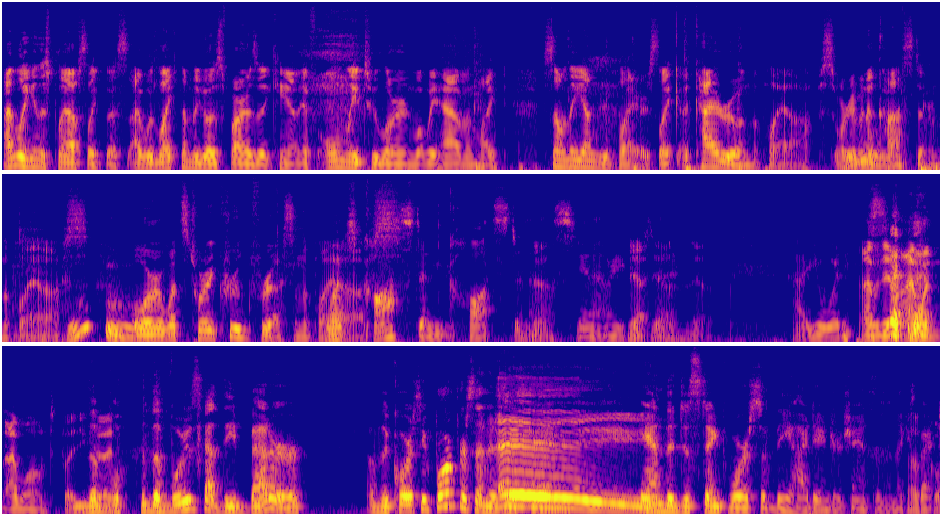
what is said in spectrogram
I'm looking at this playoffs like this. I would like them to go as far as they can, if only to learn what we have in like some of the younger players, like a Cairo in the playoffs, or even a Ooh. Kostin in the playoffs, Ooh. or what's Torey Krug for us in the playoffs. What's costing costing us? You know, you could Yeah, say. yeah, yeah. Uh, you wouldn't. I would, yeah, I wouldn't. I won't, but you The could. The Blues had the better of the Corsi four percentage this game, and the distinct worst of the high danger chances and expected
